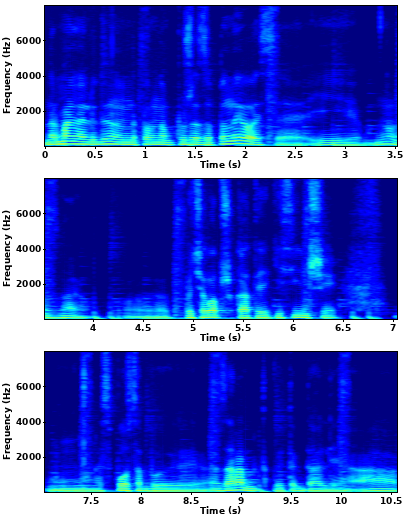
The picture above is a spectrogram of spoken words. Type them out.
Нормальна людина, напевно, б вже зупинилася і, ну не знаю, е, почала б шукати якісь інші способи заробітку і так далі. А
